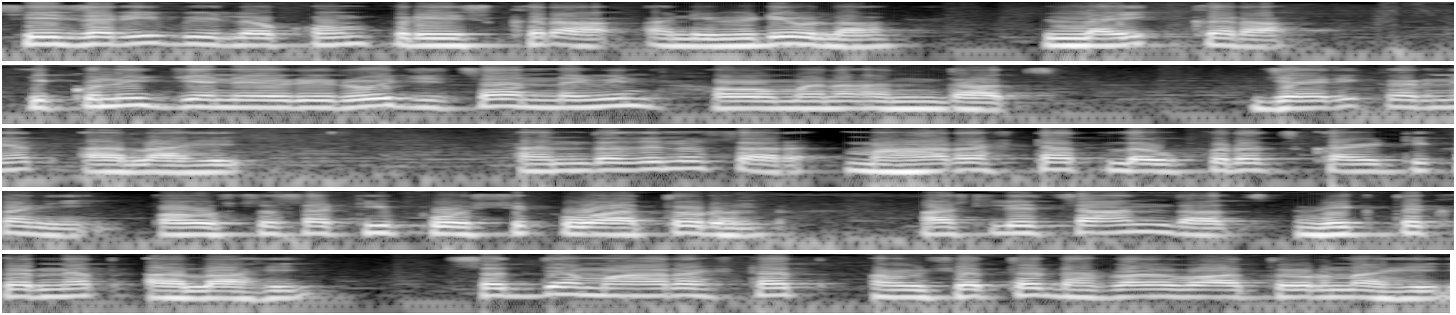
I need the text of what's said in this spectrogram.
शेजारी बेलॉकॉम प्रेस करा आणि व्हिडिओला लाईक करा. एकोणीस जानेवारी रोजीचा नवीन हवामान अंदाज जारी करण्यात आला आहे. अंदाजानुसार महाराष्ट्रात लवकरच काही ठिकाणी पावसासाठी पोषक वातावरण असल्याचा अंदाज व्यक्त करण्यात आला आहे. सध्या महाराष्ट्रात अंशतः ढगाळ वातावरण आहे.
